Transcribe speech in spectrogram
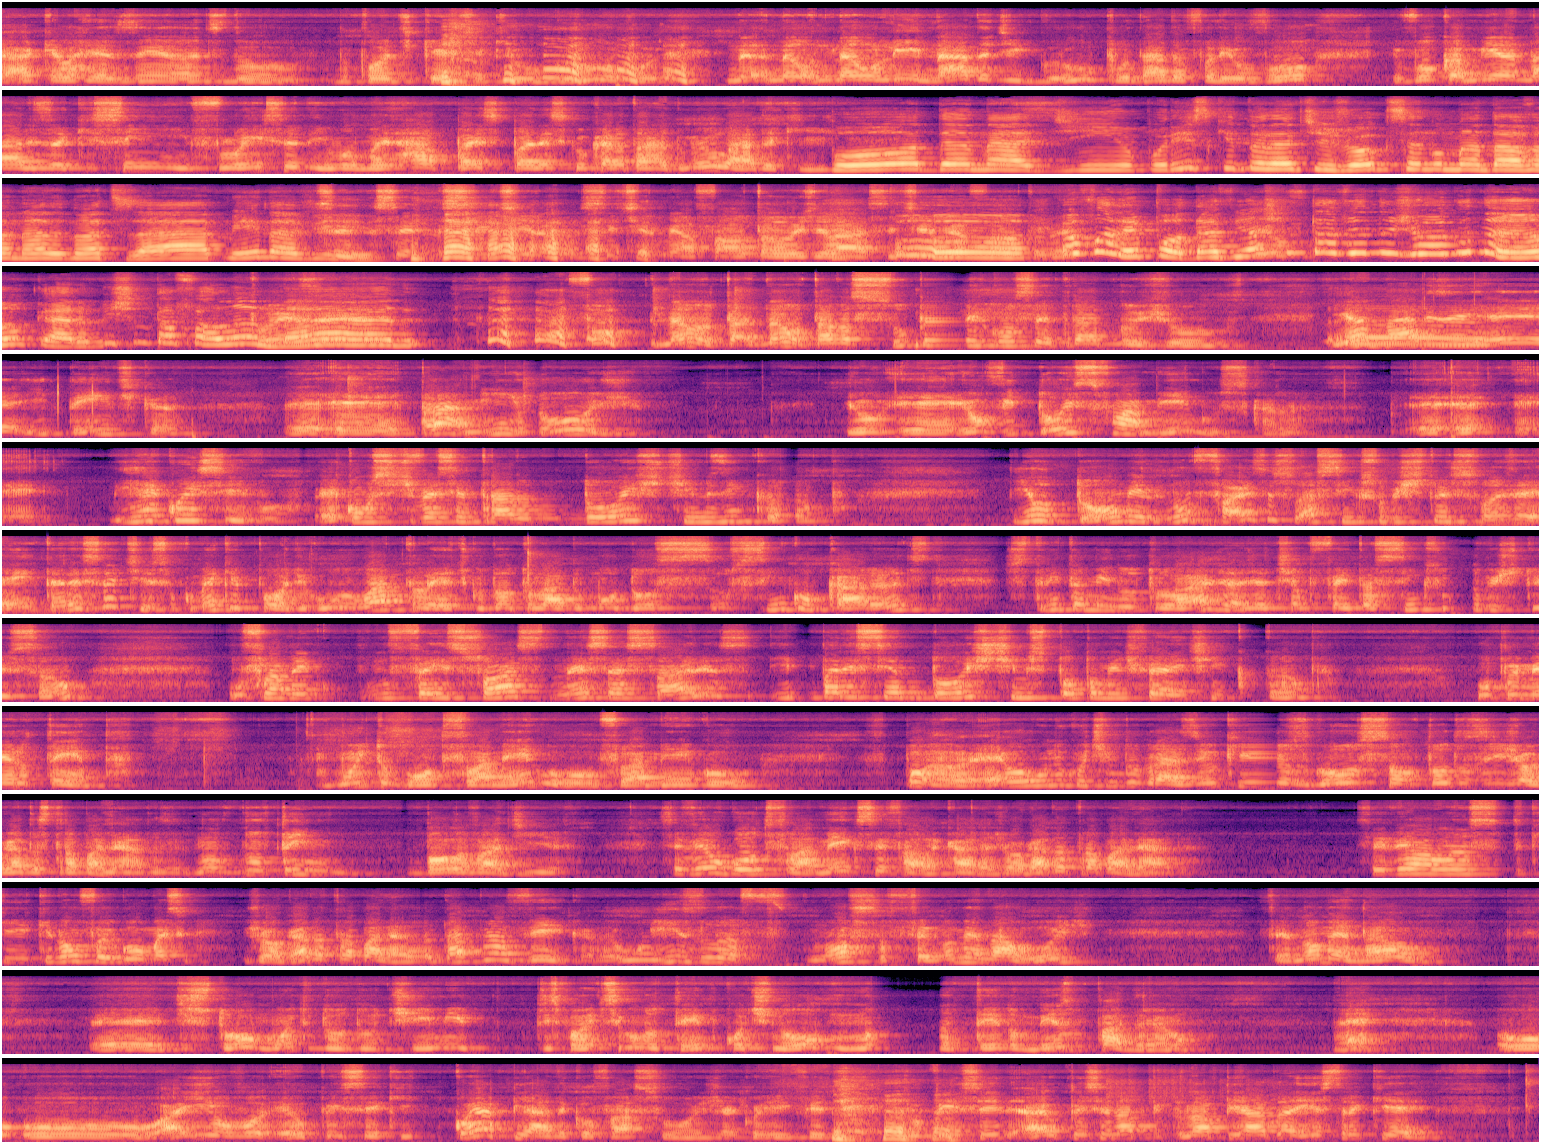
aquela resenha antes do, do podcast aqui, o grupo. não, não, não li nada de grupo, nada. Eu falei, eu vou eu vou com a minha análise aqui sem influência nenhuma, mas rapaz, parece que o cara tava do meu lado aqui. Pô, danadinho. Por isso que durante o jogo você não mandava nada no WhatsApp, hein, Davi? Você sentiu minha falta hoje lá? Sentiu minha falta, né? Eu falei, pô, Davi acho eu... que não tá vendo o jogo, não, cara. O bicho não tá falando pois é. nada. É. Não, tá, não, tava super concentrado no jogo. E a análise é idêntica. É, é, pra mim, hoje eu, é, eu vi dois Flamengos, cara. É, é, é, irreconhecível. É como se tivesse entrado dois times em campo. E o Dom, ele não faz as cinco substituições. É, é interessantíssimo. Como é que pode? O Atlético do outro lado mudou os cinco caras antes, os 30 minutos lá, já, já tinha feito as cinco substituições. O Flamengo fez só as necessárias e parecia dois times totalmente diferentes em campo. O primeiro tempo, muito bom do Flamengo. O Flamengo, porra, é o único time do Brasil que os gols são todos em jogadas trabalhadas. Não, não tem bola vadia. Você vê o gol do Flamengo, você fala, cara, jogada trabalhada. Você vê uma lance que, que não foi gol, mas jogada trabalhada. Dá pra ver, cara. O Isla, nossa, fenomenal hoje. Fenomenal. É, distou muito do, do time, principalmente no segundo tempo. Continuou mantendo o mesmo padrão, né? O, o, aí eu, eu pensei aqui, qual é a piada que eu faço hoje, já que o Henrique fez? Eu pensei, aí eu pensei na, na piada extra que é.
